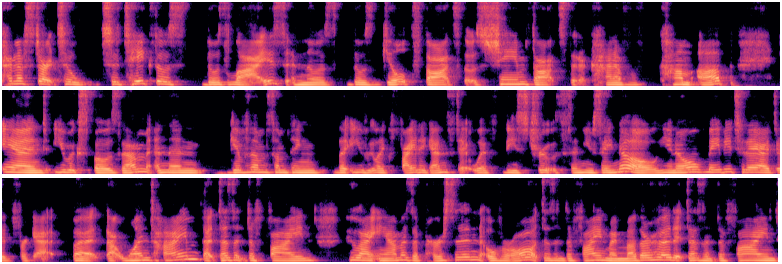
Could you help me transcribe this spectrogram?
kind of start to to take those those lies and those those guilt thoughts those shame thoughts that are kind of come up and you expose them and then give them something that you like fight against it with these truths. And you say no you know maybe today i did forget. But that one time that doesn't define who i am as a person overall. It doesn't define my motherhood. It doesn't define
